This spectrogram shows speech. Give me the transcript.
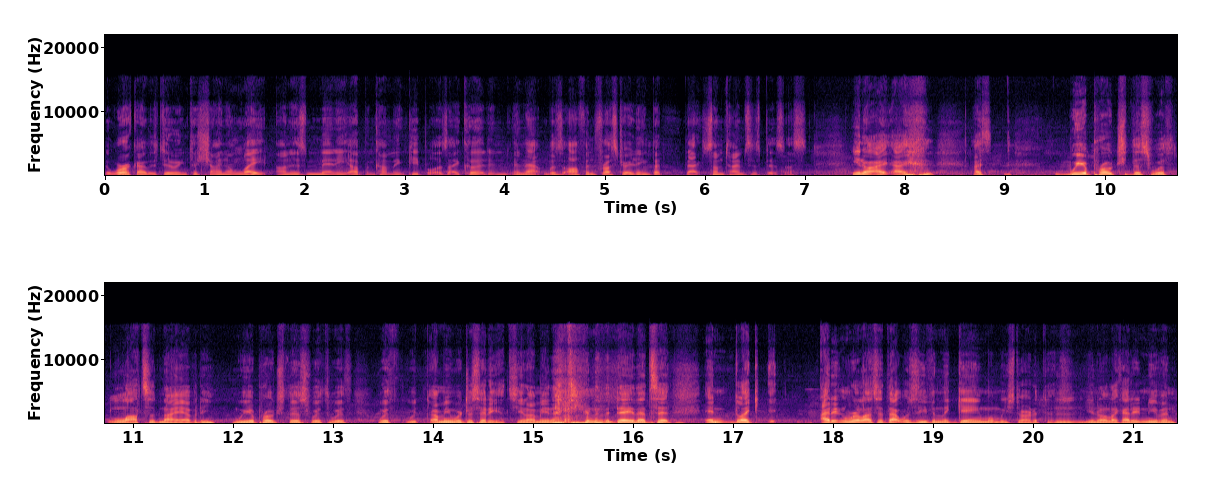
the work I was doing to shine a light on as many up and coming people as I could. And, and that was often frustrating, but that sometimes is business. you know, I, I, I we approach this with lots of naivety. We approach this with, with, with, with, I mean, we're just idiots. You know, I mean, at the end of the day, that's it. And like, it, I didn't realize that that was even the game when we started this. Mm. You know, like I didn't even.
